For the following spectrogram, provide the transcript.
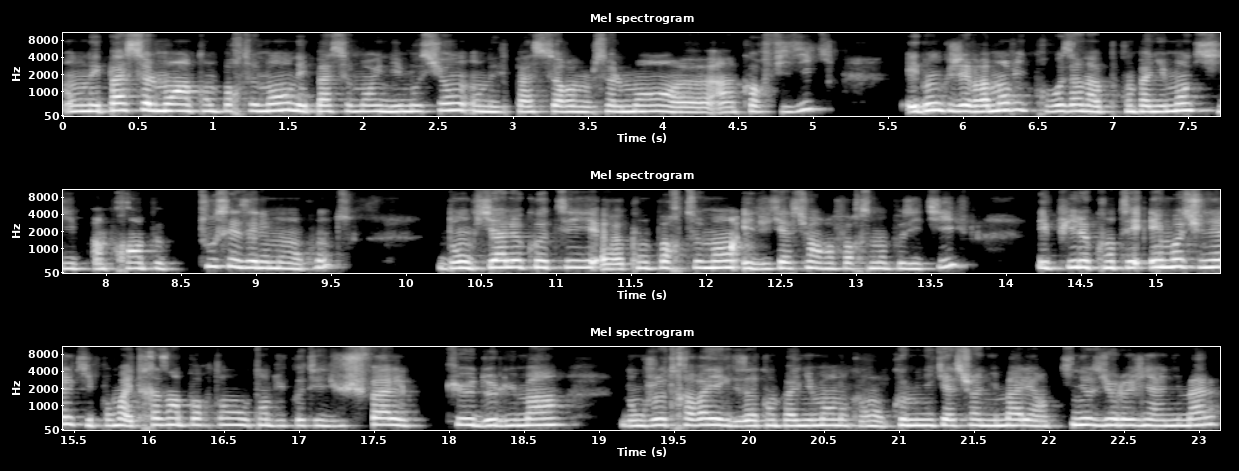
on n'est pas seulement un comportement, on n'est pas seulement une émotion, on n'est pas seulement un corps physique, et donc, j'ai vraiment envie de proposer un accompagnement qui prend un peu tous ces éléments en compte. Donc, il y a le côté euh, comportement, éducation, renforcement positif. Et puis, le côté émotionnel qui, pour moi, est très important, autant du côté du cheval que de l'humain. Donc, je travaille avec des accompagnements donc, en communication animale et en kinésiologie animale,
